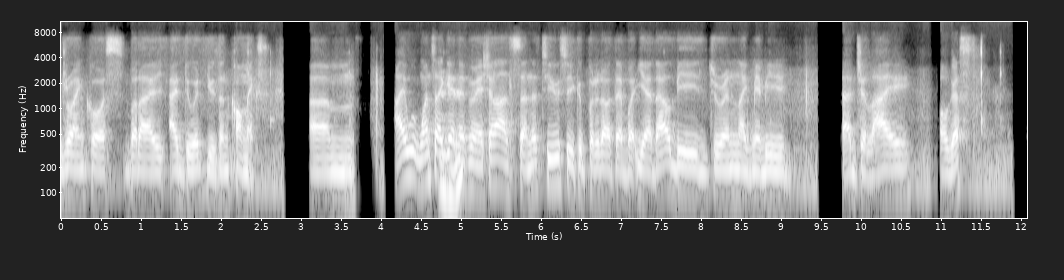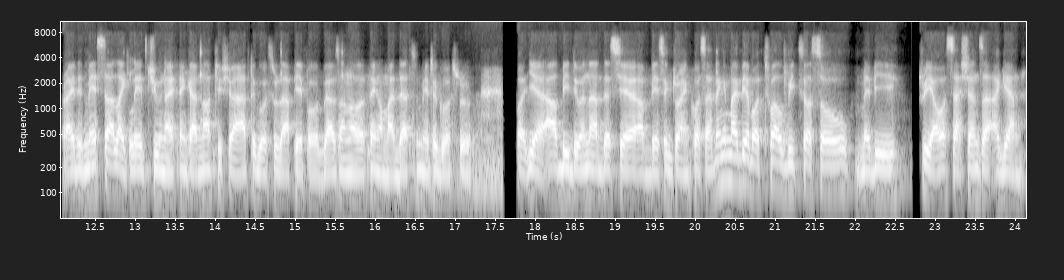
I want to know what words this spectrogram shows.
drawing course, but I I do it using comics. Um, I will- once I get information, I'll send it to you so you can put it out there. But yeah, that'll be during like maybe uh, July, August right? It may start like late June, I think. I'm not too sure. I have to go through that paperwork. That's another thing on my desk for me to go through. But yeah, I'll be doing that this year, a basic drawing course. I think it might be about 12 weeks or so, maybe three hour sessions. Uh, Again,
